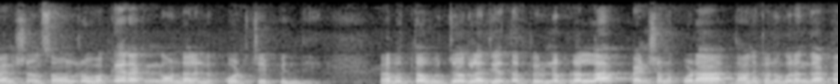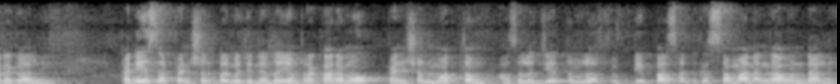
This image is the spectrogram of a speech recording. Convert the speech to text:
పెన్షన్ సవరణలు ఒకే రకంగా ఉండాలని కోర్టు చెప్పింది. ప్రభుత్వ ఉద్యోగుల జీతం పెరిగినప్పుడల్లా పెన్షన్ కూడా దానికి అనుగుణంగా పెరగాలి. కనీస పెన్షన్ పరిమితి నిర్ణయం ప్రకారము పెన్షన్ మొత్తం అసలు జీతంలో ఫిఫ్టీ పర్సెంట్కి సమానంగా ఉండాలి.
